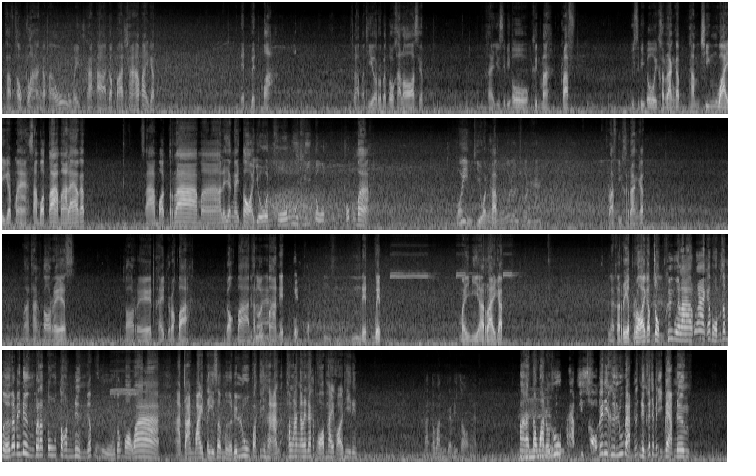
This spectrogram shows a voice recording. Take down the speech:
ครับเข้ากลางครับเอ้าไม่ช้าอ่าดอกมาช้าไปครับ เน็ตเวดมากลับมาที่โรเบโตคาร์ลอสครับให้ยูซิบิโอขึ้นมาครับยูซิบิโออีกครั้งครับทำชิงไวครับมาซามบอตต้ามาแล้วครับซามบอตรามาแล้วยังไงต่อโยนโค้งลูกนี้โดนชกมาบอลอยู่ที่ยวนครับโอ้โหโดนชนฮะครับอีกครั้งครับ มาทางตอเรส ตอเรสให้ดร็อกบา ดร็อกบาทะลุมาเน็ตเวดครับอื้อหืออืมเน็ตเวดไม่มีอะไรครับ แล้วก็เรียบร้อยครับจบครึ่งเวลาแรกครับผมเสมอกันไปหนึ่งประตูต่อหนึ่งครับโอ้โหต้องบอกว่า อาจารย์ไวตีเสมอด้วยลูกปฏิหารย์พลังอะไรนะครับขออภัยขออีกทีหนึ่งปานตะวันรูปแบบที่สองครับปานตะวันรูปแบบที่สองด้วยนี่คือรูปแบบหนึ่งก็จะเป็นอีกแบบหนึ่ง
